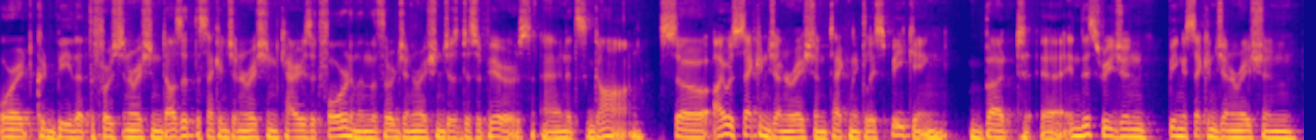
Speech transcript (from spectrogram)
Or it could be that the first generation does it, the second generation carries it forward, and then the third generation just disappears and it's gone. So I was second generation, technically speaking, but uh, in this region, being a second generation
